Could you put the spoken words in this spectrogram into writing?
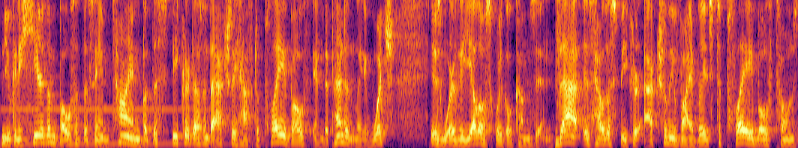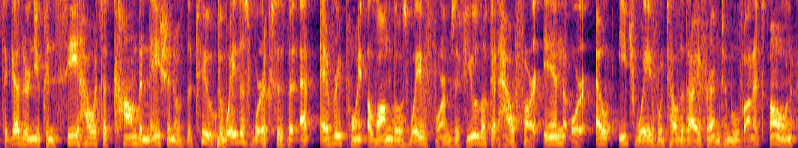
And you can hear them both at the same time, but the speaker doesn't actually have to play both independently, which is where the yellow squiggle comes in. That is how the speaker actually vibrates to play both tones together, and you can see how it's a combination of the two. The way this works is that at every point along those waveforms, if you look at how far in or out each wave would tell the diaphragm to move on its own,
